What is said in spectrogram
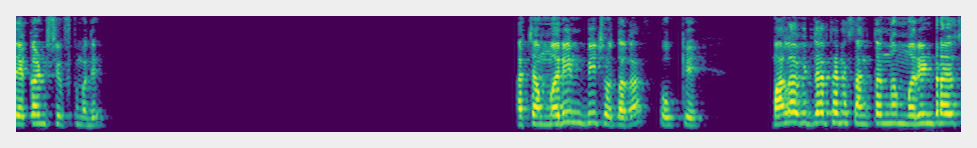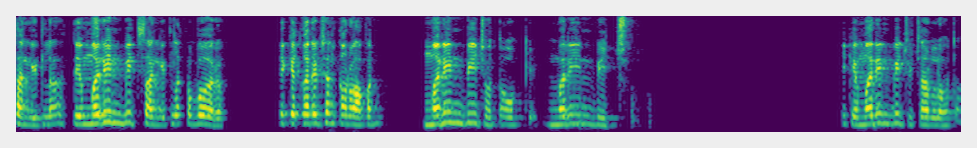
सेकंड शिफ्टमध्ये अच्छा मरीन बीच होता का? ओके मला विद्यार्थ्याने सांगताना मरीन ड्राईव्ह सांगितलं. ते मरीन बीच सांगितलं का? बरं. ठीक आहे करेक्शन करू आपण. मरीन बीच होतं. ओके मरीन बीच ठीक आहे मरीन बीच विचारलं होतं.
